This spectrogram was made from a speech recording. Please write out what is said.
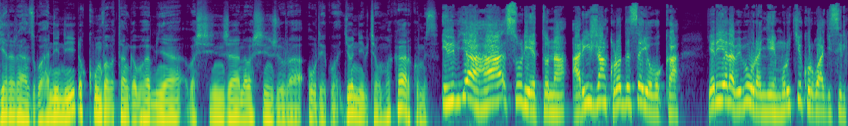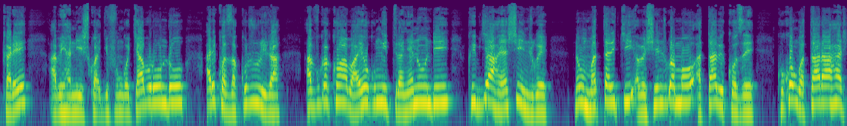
yararanzwe ahanini no kumva abatangabuhamya bashinja n'abashinjura uregwa. John bica mu mpaka arakomeza. Ibi byaha suriyetona ari jean claude seyoboka yari yarabiburanye mu rukiko rwa gisirikare abihanishwa igifungo cya burundu ariko aza kujurira avuga ko habayeho kumwitiranya n'undi ko ibyaha yashinjwe no mu matariki abishinjwamo atabikoze kuko ngo atari ahari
